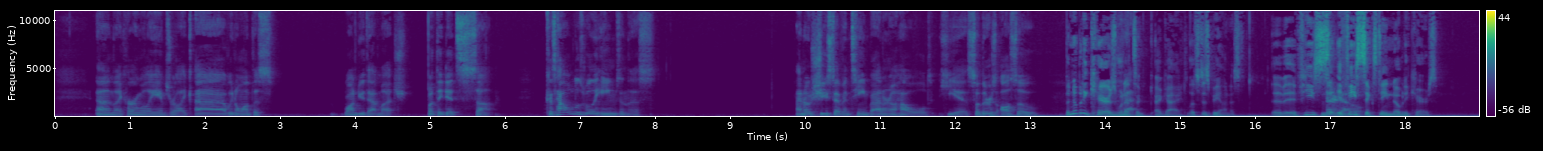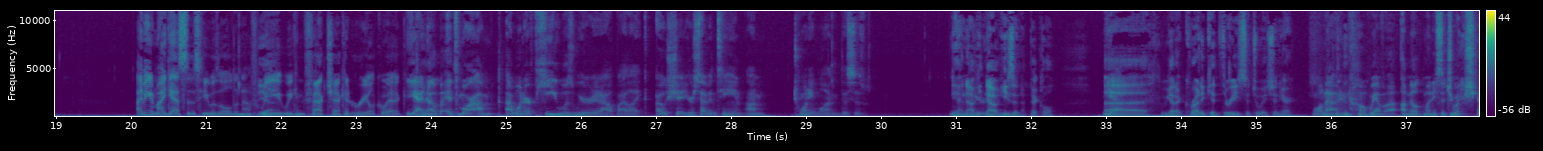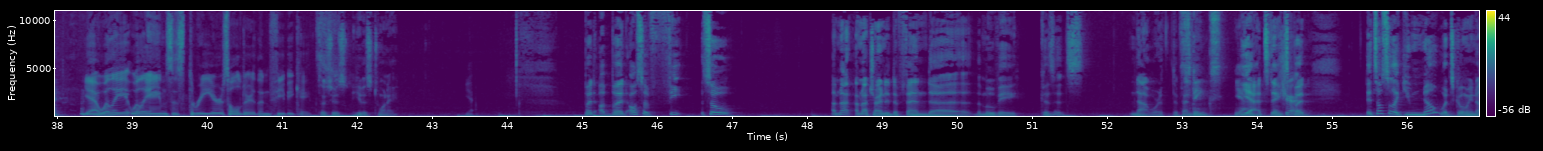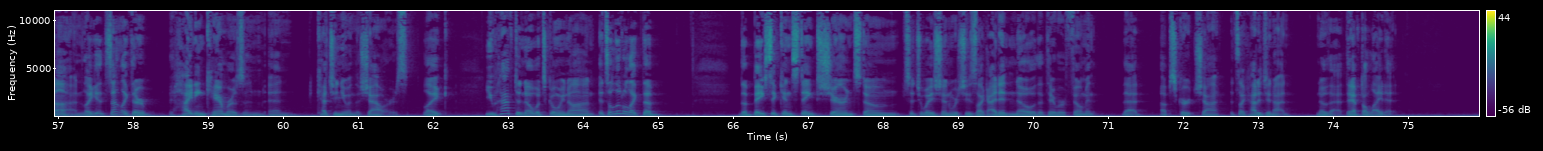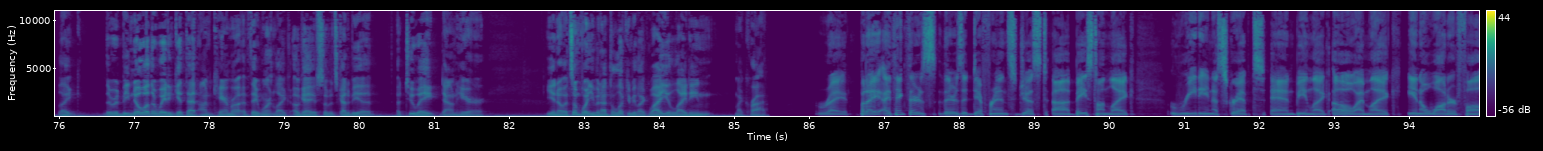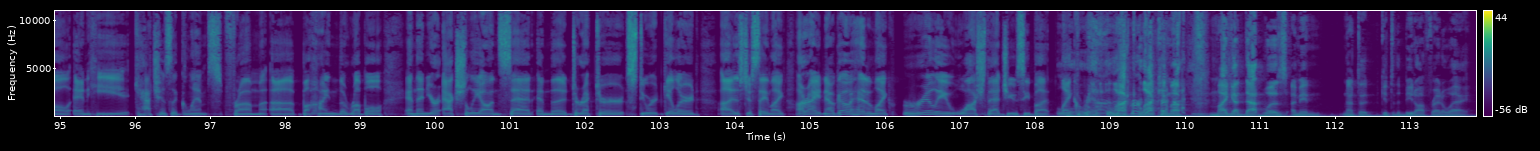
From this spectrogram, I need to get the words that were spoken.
and like her and Willie Aames were like, ah, we don't want this, want to do that much, but they did some. Because how old is Willie Aames in this? I know she's 17, but I don't know how old he is. So there's also But nobody cares when That- it's a, a guy. Let's just be honest. If if he's No, no, if he's 16, nobody cares. I mean, my guess is he was old enough. We Yeah. we can fact check it real quick. yeah, no, but it's more. I'm. I wonder if he was weirded out by like, oh shit, you're 17. I'm 21. This is Yeah, no, he, no, he's in a pickle. Yeah. Uh, we got a Karate Kid three situation here. well now. No, we have a, a milk money situation. Yeah, Willie Willie Aames is three years older than Phoebe Cates. So she was, he was 20. yeah. But uh, but also Phe- so I'm not. I'm not trying to defend uh, the movie because it's not worth defending. Stinks. Yeah. Yeah, it stinks. Sure. But it's also like you know what's going on. Like it's not like they're hiding cameras and and catching you in the showers. Like you have to know what's going on. It's a little like the the basic instinct Sharon Stone situation where she's like, I didn't know that they were filming that upskirt shot. It's like, how did you not know that? They have to light it. Like there would be no other way to get that on camera if they weren't like, okay, so it's got to be a a two eight down here. You know, at some point you would have to look and be like, why are you lighting my crotch? Right. But I, I think there's there's a difference just uh, based on like reading a script and being like, oh, I'm like in a waterfall and he catches a glimpse from uh, behind the rubble. And then you're actually on set and the director, Stuart Gillard, uh, is just saying, like, all right, now go ahead and like really wash that juicy butt. Like, lock lock him up. My God, that was. I mean, not to get to the beat off right away.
